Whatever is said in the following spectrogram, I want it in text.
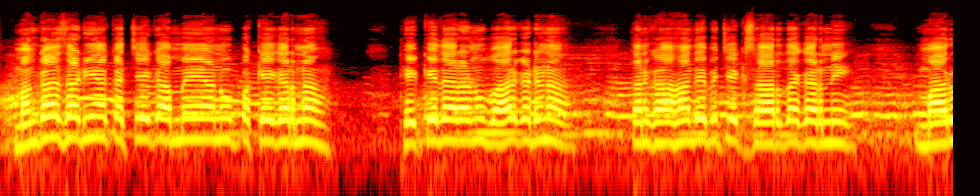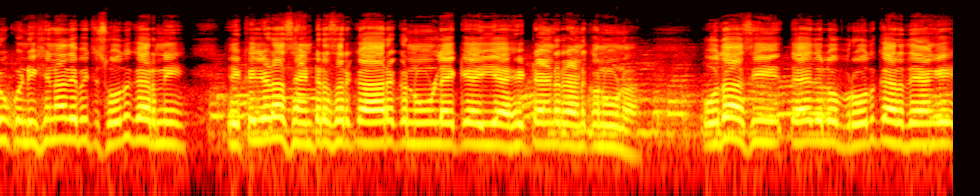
ਮੰਗਾਂ ਸਾਡੀਆਂ ਕੱਚੇ ਕਾਮਿਆਂ ਨੂੰ ਪੱਕੇ ਕਰਨਾ, ਠੇਕੇਦਾਰਾਂ ਨੂੰ ਬਾਹਰ ਕੱਢਣਾ, ਤਨਖਾਹਾਂ ਦੇ ਵਿੱਚ ਇਕਸਾਰਤਾ ਕਰਨੀ ਮਾਰੂ ਕੰਡੀਸ਼ਨਾਂ ਦੇ ਵਿੱਚ ਸੋਧ ਕਰਨੀ। ਇੱਕ ਜਿਹੜਾ ਸੈਂਟਰ ਸਰਕਾਰ ਕਾਨੂੰਨ ਲੈ ਕੇ ਆਈ ਹੈ ਹਿੱਟ ਐਂਡ ਰਨ ਕਾਨੂੰਨ, ਉਹਦਾ ਅਸੀਂ ਤਹਿ ਦਿਲੋਂ ਵਿਰੋਧ ਕਰ ਦਿਆਂਗੇ।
